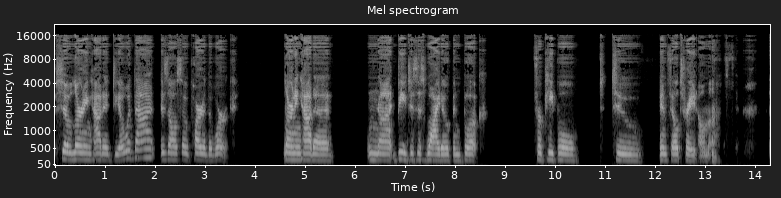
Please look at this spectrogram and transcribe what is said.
so learning how to deal with that is also part of the work. Learning how to not be just this wide open book for people to infiltrate almost.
